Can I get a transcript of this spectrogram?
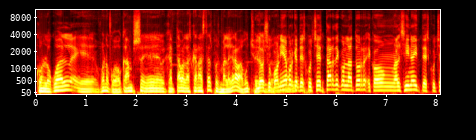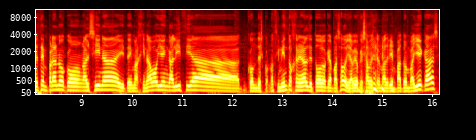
con lo cual, eh, bueno, cuando Camps eh, cantaba las canastas, pues me alegraba mucho. Lo suponía porque te escuché tarde con la torre, con Alsina y te escuché temprano con Alsina y te imaginaba hoy en Galicia con desconocimiento general de todo lo que ha pasado. Ya veo que sabes que el Madrid empató en Vallecas,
